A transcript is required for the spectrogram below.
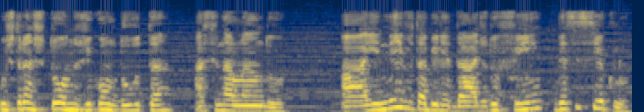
os transtornos de conduta, assinalando a inevitabilidade do fim desse ciclo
